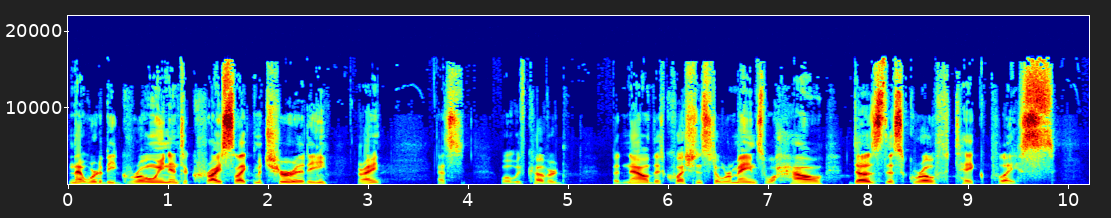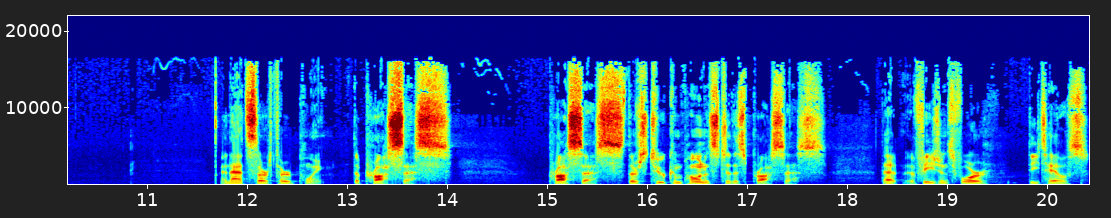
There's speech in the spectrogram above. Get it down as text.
and that we're to be growing into Christ like maturity, right? That's what we've covered. But now the question still remains well, how does this growth take place? And that's our third point the process. Process. There's two components to this process that Ephesians 4 details.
